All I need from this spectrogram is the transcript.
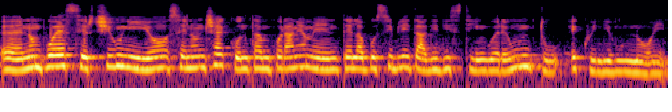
Eh, non può esserci un io se non c'è contemporaneamente la possibilità di distinguere un tu e quindi un noi.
